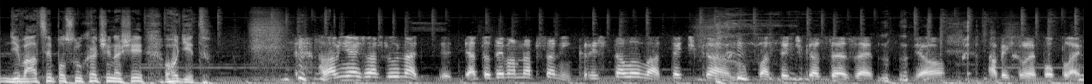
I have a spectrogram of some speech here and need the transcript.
diváci, posluchači naši hodit. Hlavně až hlasuju na, já to tady mám napsaný, krystalova.lupa.cz, jo, abych to nepoplek.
